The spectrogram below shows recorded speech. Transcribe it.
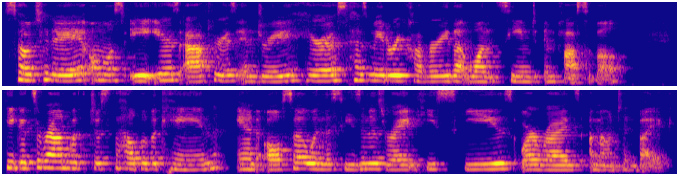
So today, almost eight years after his injury, Harris has made a recovery that once seemed impossible. He gets around with just the help of a cane, and also when the season is right, he skis or rides a mountain bike.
